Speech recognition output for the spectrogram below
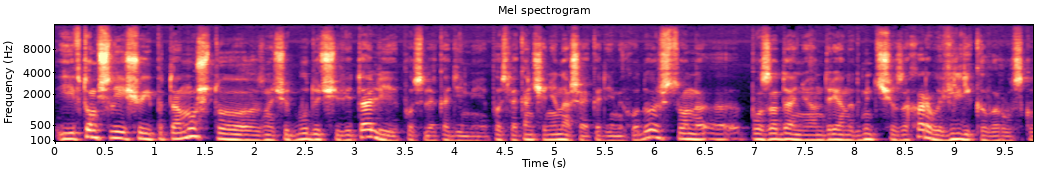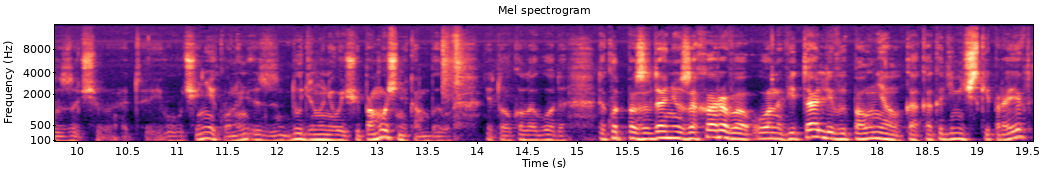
И в том числе еще и потому, что, значит, будучи в Италии после, академии, после окончания нашей Академии художеств, он э, по заданию Андриана Дмитриевича Захарова, великого русского зодчего, это его ученик, он, Дудин у него еще и помощником был где-то около года. Так вот, по заданию Захарова он в Италии выполнял как академический проект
